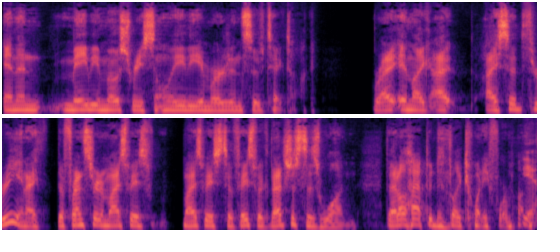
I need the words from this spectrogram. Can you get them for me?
and then maybe most recently the emergence of tiktok right? And like i i said three and i the friendster to myspace myspace to facebook that's just as one that all happened in like 24 months Yeah.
